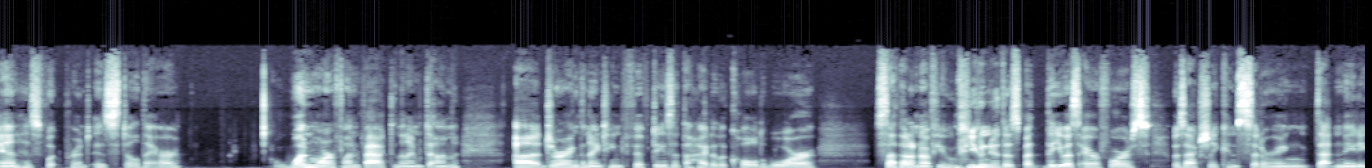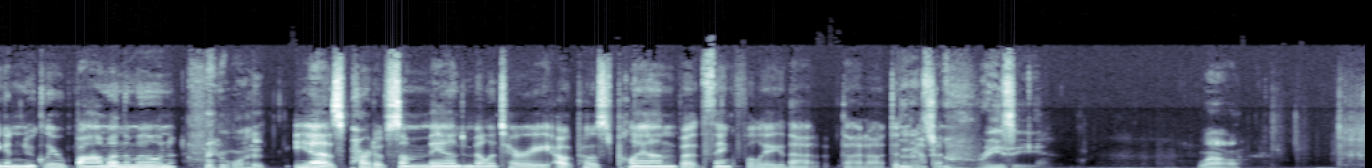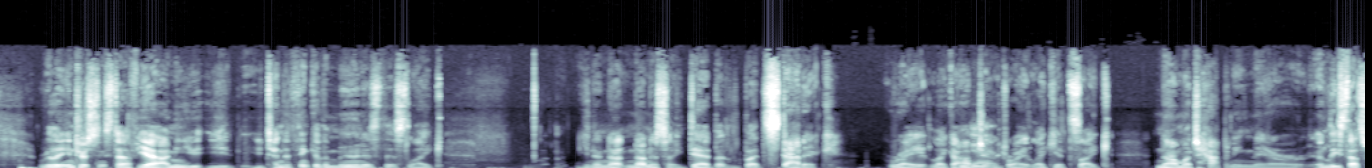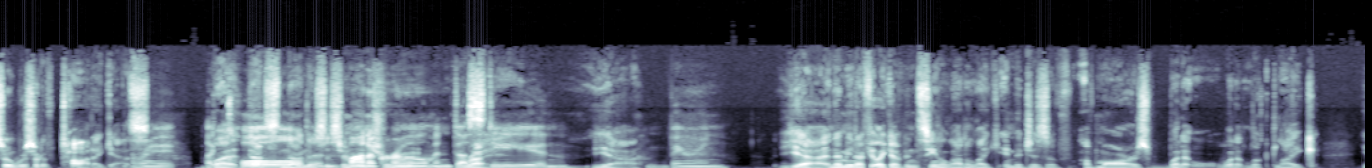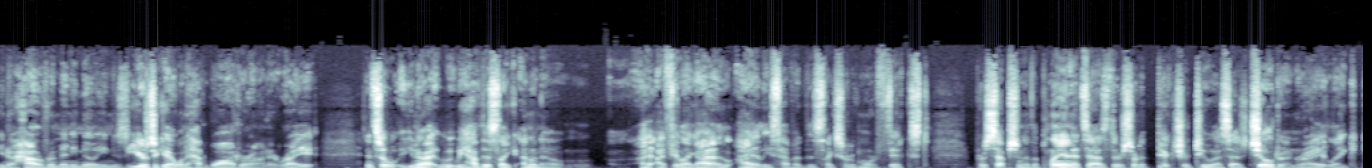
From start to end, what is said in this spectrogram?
And his footprint is still there. One more fun fact, and then I'm done. Uh, during the 1950s, at the height of the Cold War, Seth, I don't know if you, you knew this, but the U.S. Air Force was actually considering detonating a nuclear bomb on the moon. Wait, what? Yeah, as part of some manned military outpost plan, but thankfully that that uh, didn't happen. That's happen. crazy. Wow. Really interesting stuff. Yeah, I mean, you, you you tend to think of the moon as this like, you know, not not necessarily dead, but but static, right? Like object, right? Like it's like not much happening there. At least that's what we're sort of taught, I guess. Right. Like But that's cold not and necessarily true. monochrome and Right. dusty and Yeah. barren. Yeah, and I mean, I feel like I've been seeing a lot of like images of of Mars, what it what it looked like, you know, however many millions years ago when it had water on it, right? And so, you know, we have this like I don't know, I, I feel like I I at least have a, this like sort of more fixed perception of the planets as they're sort of pictured to us as children, right? Like,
